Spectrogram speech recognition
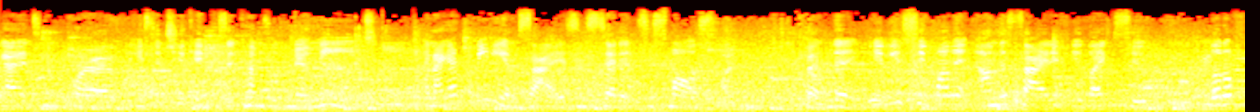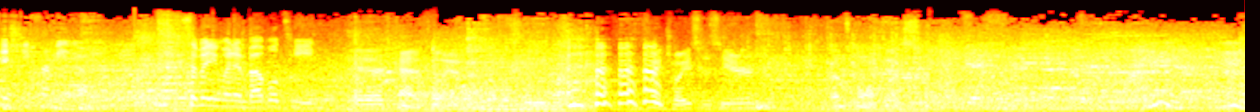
I got a tempura piece of chicken because it comes with no meat. And I got the medium size instead it's the smallest one. But the give you soup on it on the side if you like soup. A Little fishy for me though. Somebody went wanted bubble tea. Yeah, it's kind of silly. My choices here. I'm just going with this. Mm, mm.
